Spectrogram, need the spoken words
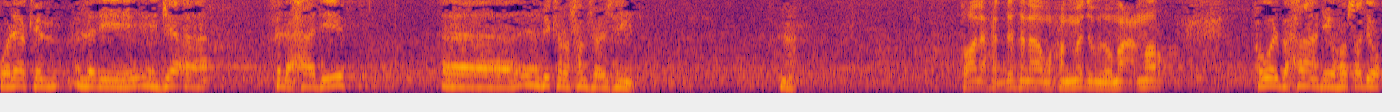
ولكن الذي جاء في الأحاديث آه ذكر ال 25 نعم. قال حدثنا محمد بن معمر. هو البحراني وهو صدوق.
